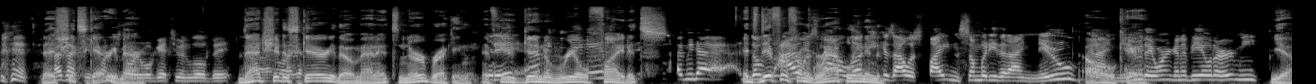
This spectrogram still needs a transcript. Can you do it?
That shit's scary, man. We'll get to in a little bit. That Uh, shit well, is scary though, man. It's nerve wracking. If It you is. get in I a mean, real it fight, it's I mean, I, It's different from grappling and- because I was fighting somebody that I knew, and Oh, I okay. knew they weren't going to be able to hurt me. yeah,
